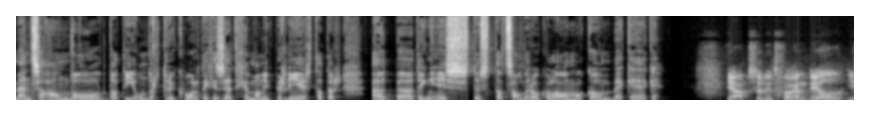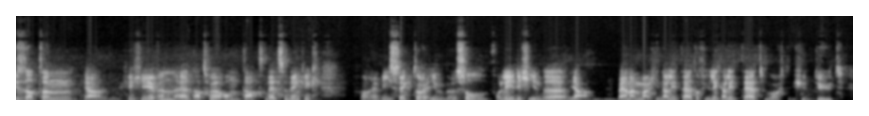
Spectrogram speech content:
mensenhandel, dat die onder druk worden gezet, gemanipuleerd, dat er uitbuiting is. Dus dat zal er ook wel allemaal komen bij kijken. Ja, absoluut. Voor een deel is dat een ja, gegeven, hè, dat we omdat, net denk ik, voor die sector in Brussel volledig in de ja, bijna marginaliteit of illegaliteit wordt geduwd.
